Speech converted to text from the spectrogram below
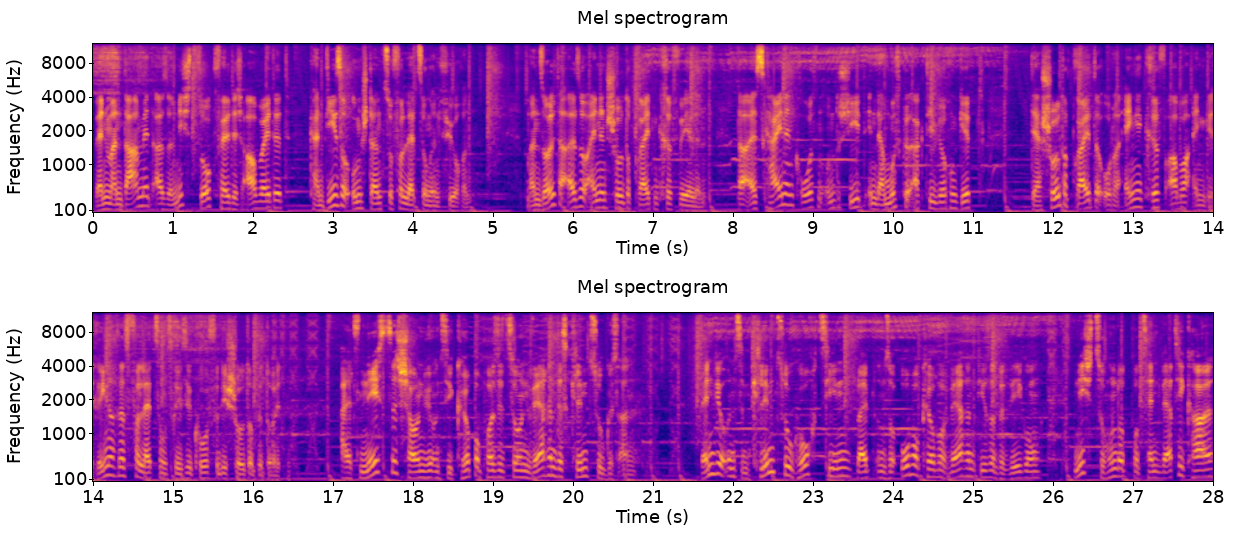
Wenn man damit also nicht sorgfältig arbeitet, kann dieser Umstand zu Verletzungen führen. Man sollte also einen schulterbreiten Griff wählen, da es keinen großen Unterschied in der Muskelaktivierung gibt, der schulterbreite oder enge Griff aber ein geringeres Verletzungsrisiko für die Schulter bedeuten. Als nächstes schauen wir uns die Körperposition während des Klimmzuges an. Wenn wir uns im Klimmzug hochziehen, bleibt unser Oberkörper während dieser Bewegung nicht zu 100% vertikal,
